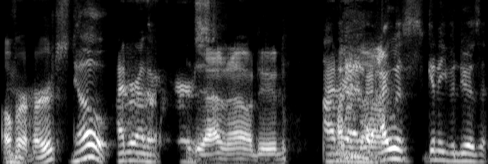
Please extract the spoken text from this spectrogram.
Over Hurst? No. I'd rather Hurst. I don't know, dude. I'd I don't rather. know. I was gonna even do as a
